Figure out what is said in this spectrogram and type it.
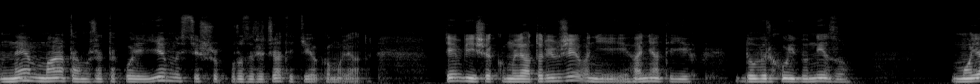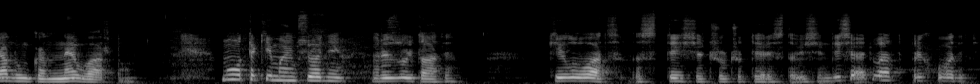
нема там вже такої ємності, щоб розряджати ті акумулятори. Тим більше акумулятори вживані і ганяти їх до верху і донизу. Моя думка не варто. Ну, от такі маємо сьогодні результати. Кіловат з 1480 Вт приходить.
